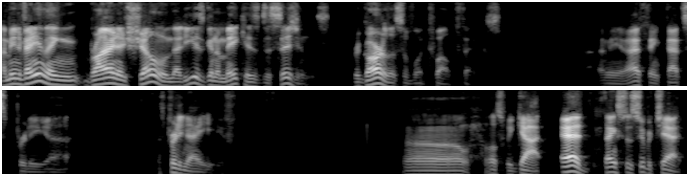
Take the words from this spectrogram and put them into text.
I mean, if anything, Brian has shown that he is going to make his decisions regardless of what 12 thinks. I mean, I think that's pretty uh that's pretty naive. Uh what else we got? Ed, thanks for the super chat.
